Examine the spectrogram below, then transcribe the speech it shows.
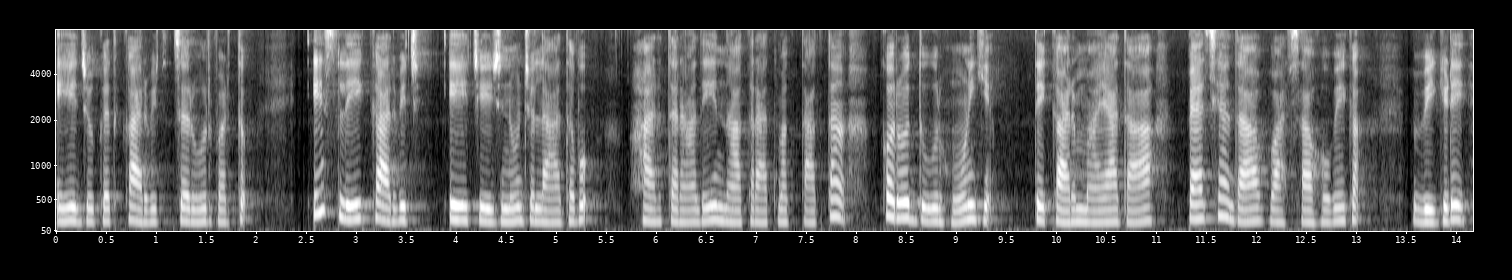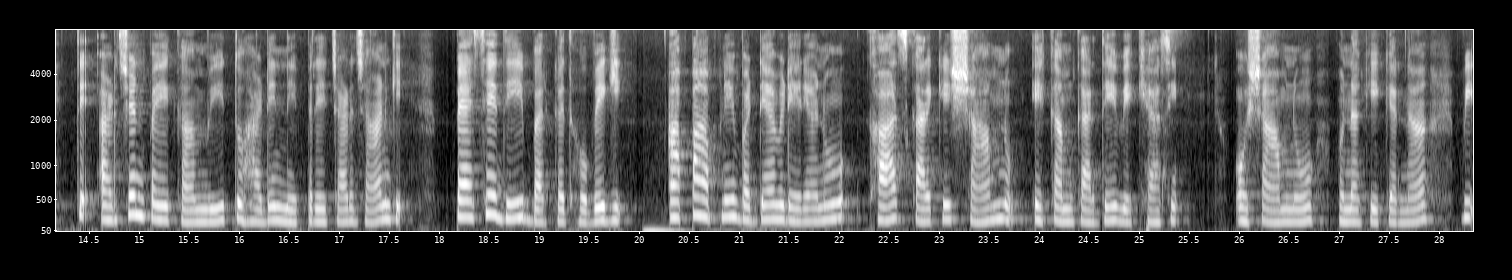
ਇਹ ਜੁਗਤ ਘਰ ਵਿੱਚ ਜ਼ਰੂਰ ਵਰਤੋ। ਇਸ ਲਈ ਘਰ ਵਿੱਚ ਇਹ ਚੀਜ਼ ਨੂੰ ਜਲਾ ਦਵੋ। ਹਰ ਤਰ੍ਹਾਂ ਦੀ ਨਕਾਰਾਤਮਕ ਤਾਕਤਾਂ ਘਰੋਂ ਦੂਰ ਹੋਣਗੀਆਂ ਤੇ ਘਰ ਮਾਇਆ ਦਾ, ਪੈਸਿਆਂ ਦਾ ਵਾਸਾ ਹੋਵੇਗਾ। ਵਿਗੜੇ ਤੇ ਅੜਚਨ ਪਏ ਕੰਮ ਵੀ ਤੁਹਾਡੇ ਨੇਪਰੇ ਚੜ ਜਾਣਗੇ। ਪੈਸੇ ਦੀ ਬਰਕਤ ਹੋਵੇਗੀ। ਆਪਾਂ ਆਪਣੇ ਵੱਡਿਆਂ ਵਡੇਰਿਆਂ ਨੂੰ, ਖਾਸ ਕਰਕੇ ਸ਼ਾਮ ਨੂੰ, ਇਹ ਕੰਮ ਕਰਦੇ ਵੇਖਿਆ ਸੀ। ਉਹ ਸ਼ਾਮ ਨੂੰ ਉਹਨਾਂ ਕੀ ਕਰਨਾ, ਵੀ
